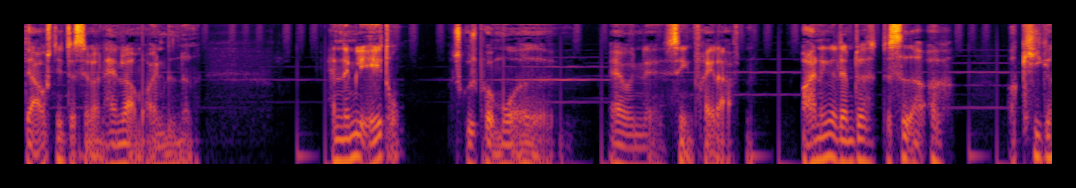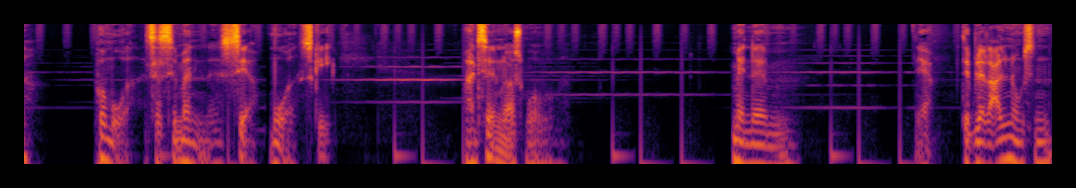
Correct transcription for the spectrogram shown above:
det afsnit, der simpelthen handler om øjenvidnerne. Han er nemlig ædru. Skus på, mordet øh, er jo en øh, sen fredag aften. Og han er en af dem, der, der sidder og, og kigger på mordet. Altså simpelthen øh, ser mordet ske. Og han ser nemlig også mordet. Men øhm, ja, det bliver der aldrig nogensinde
